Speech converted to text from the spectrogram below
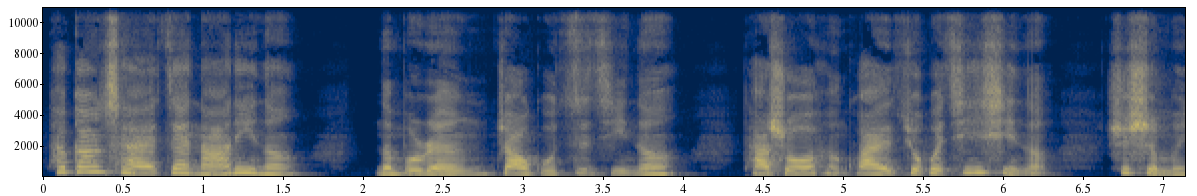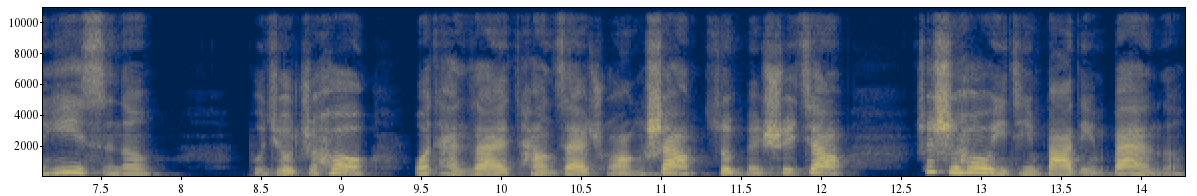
他刚才在哪里呢？能不能照顾自己呢？他说很快就会清醒了，是什么意思呢？不久之后，我躺在躺在床上准备睡觉。这时候已经八点半了，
